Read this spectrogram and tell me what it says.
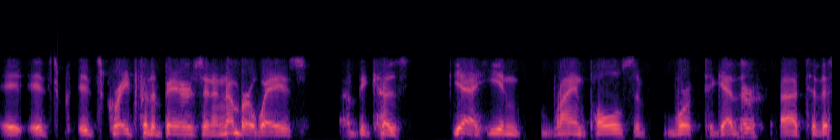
it, it's it's great for the Bears in a number of ways uh, because, yeah, he and Ryan Poles have worked together uh, to this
